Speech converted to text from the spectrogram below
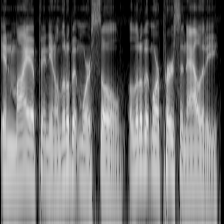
in my opinion, a little bit more soul, a little bit more personality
